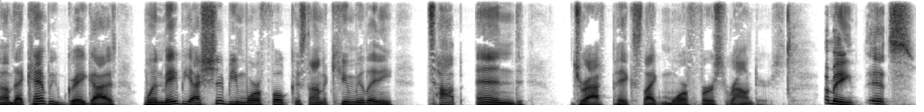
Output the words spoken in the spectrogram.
um, that can't be gray guys. When maybe I should be more focused on accumulating top end draft picks, like more first rounders. I mean, it's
